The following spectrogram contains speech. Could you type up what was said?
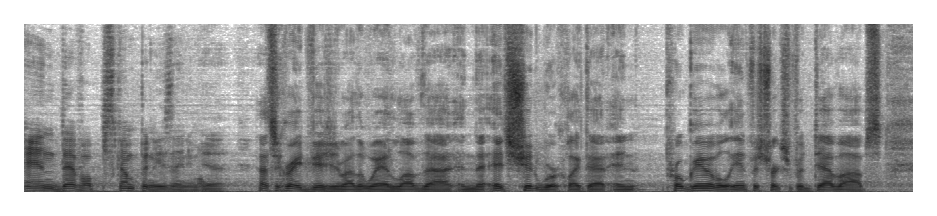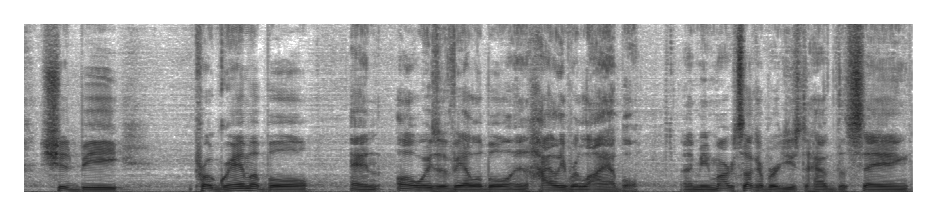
and DevOps companies anymore. Yeah, that's a great vision, by the way. I love that, and it should work like that. And programmable infrastructure for DevOps should be programmable and always available and highly reliable. I mean, Mark Zuckerberg used to have the saying,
